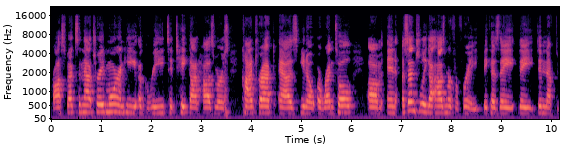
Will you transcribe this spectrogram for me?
prospects in that trade more, and he agreed to take on Hosmer's contract as, you know, a rental. Um, and essentially got Hosmer for free because they they didn't have to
